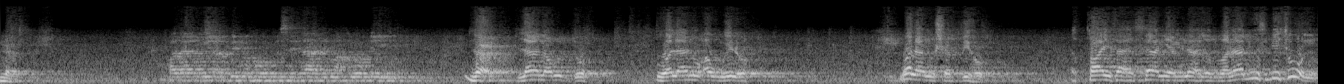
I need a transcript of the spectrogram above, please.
نعم. ولا نشبهه بصفات المخلوقين. نعم. لا نرده ولا نؤوله ولا نشبهه. الطائفة الثانية من أهل الضلال يثبتون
